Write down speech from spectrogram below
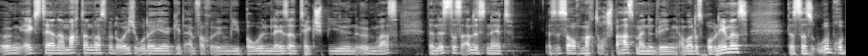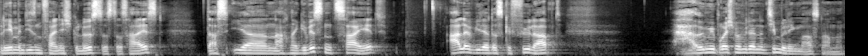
irgendein externer macht dann was mit euch oder ihr geht einfach irgendwie bowlen, Lasertag spielen, irgendwas, dann ist das alles nett. Es ist auch, macht auch Spaß meinetwegen. Aber das Problem ist, dass das Urproblem in diesem Fall nicht gelöst ist. Das heißt, dass ihr nach einer gewissen Zeit alle wieder das Gefühl habt, ja, irgendwie bräuchte man wieder eine Teambuilding-Maßnahme.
